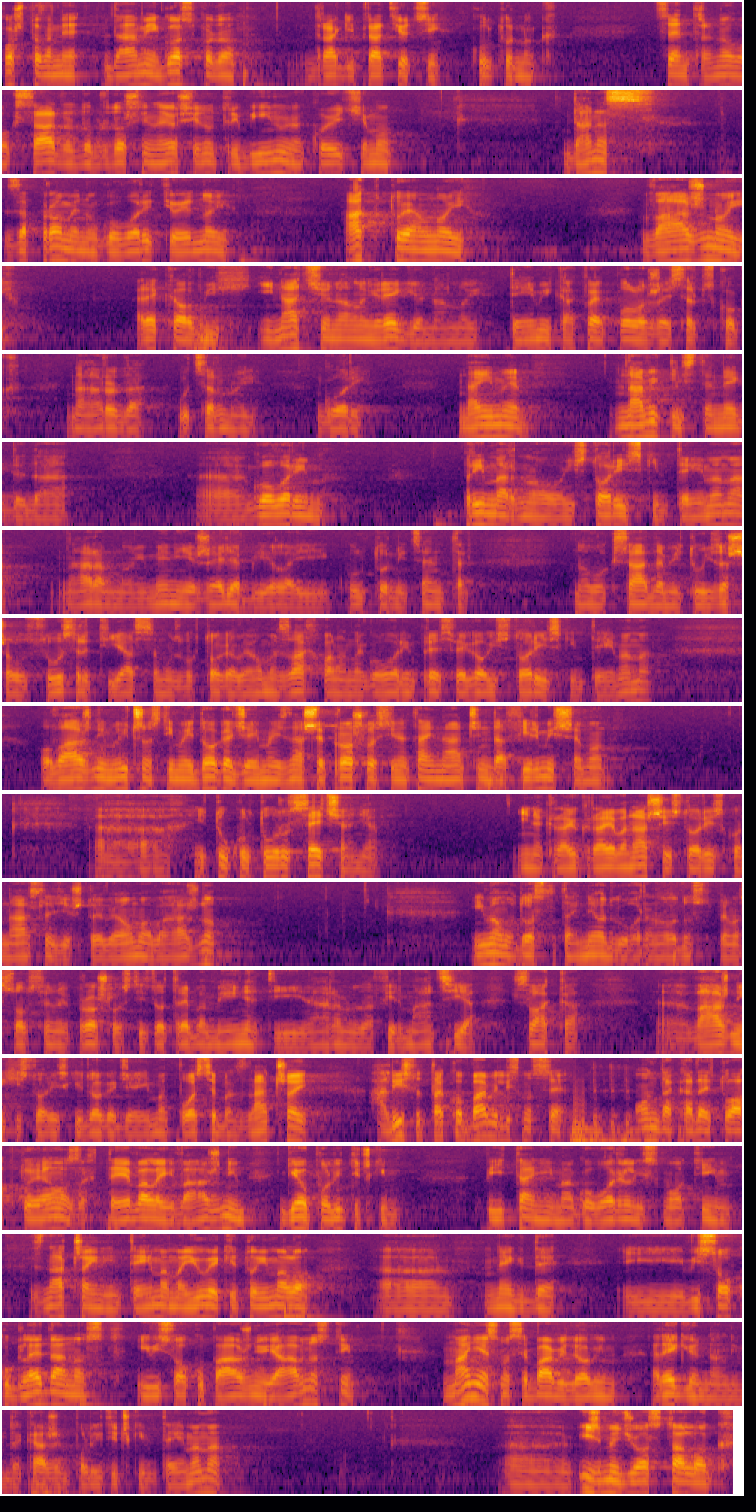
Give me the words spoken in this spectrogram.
Poštovane dame i gospodo, dragi pratioci Kulturnog centra Novog Sada, dobrodošli na još jednu tribinu na kojoj ćemo danas za promenu govoriti o jednoj aktuelnoj, važnoj, rekao bih i nacionalnoj i regionalnoj temi kakva je položaj srpskog naroda u Crnoj Gori. Naime, navikli ste negde da govorim primarno o istorijskim temama, naravno i meni je želja bila i kulturni centar Novog Sada mi tu izašao u susret i ja sam zbog toga veoma zahvalan da govorim pre svega o istorijskim temama, o važnim ličnostima i događajima iz naše prošlosti na taj način da afirmišemo i tu kulturu sećanja i na kraju krajeva naše istorijsko nasledđe, što je veoma važno. Imamo dosta taj neodgovoran odnos prema sobstvenoj prošlosti, to treba menjati i naravno da afirmacija svaka važnih istorijskih događaja ima poseban značaj, ali isto tako bavili smo se onda kada je to aktuelno zahtevala i važnim geopolitičkim pitanjima, govorili smo o tim značajnim temama i uvek je to imalo negde i visoku gledanost i visoku pažnju javnosti. Manje smo se bavili ovim regionalnim, da kažem, političkim temama. Između ostalog,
